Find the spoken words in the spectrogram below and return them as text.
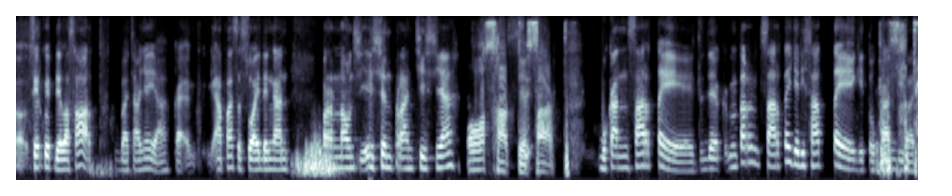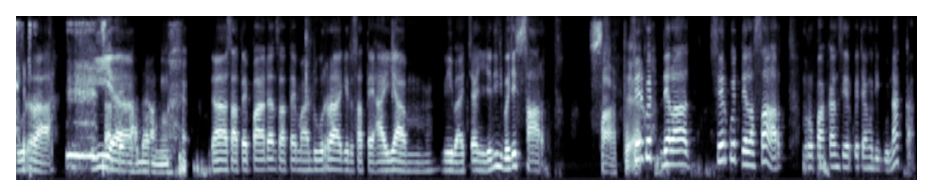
eh, Circuit de la Sarthe bacanya ya kayak apa sesuai dengan pronunciation Prancisnya Oh, Sarthe, Si- Sarthe. Bukan sarte. Ntar sarte jadi sate gitu kan di Sate. Madura. Sate Iya. Padang. Nah, sate Padang, sate Madura gitu, sate ayam dibacanya. Jadi dibaca Sarthe. Sarthe. ya. Sirkuit de la Sirkuit de la Sarthe merupakan sirkuit yang digunakan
